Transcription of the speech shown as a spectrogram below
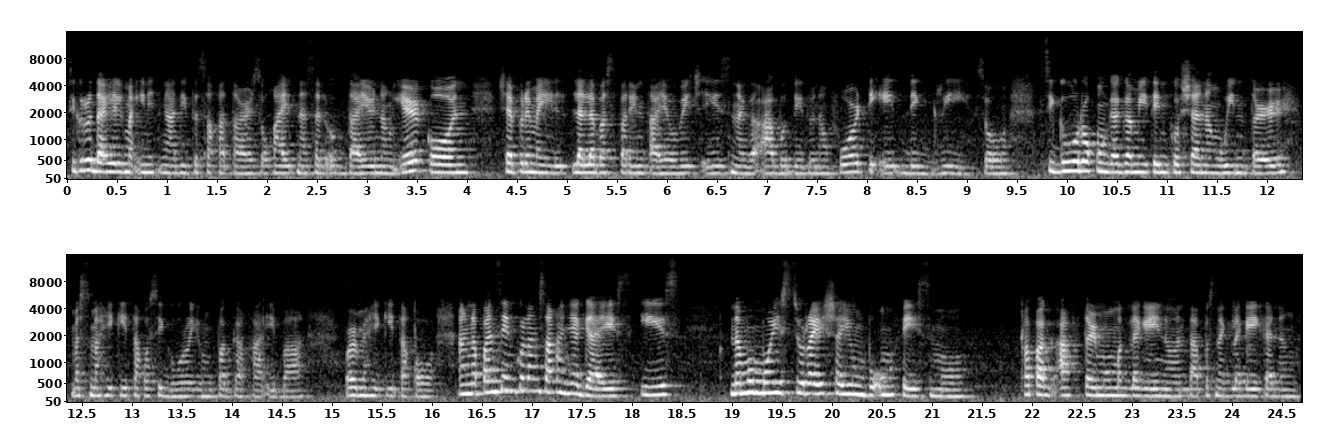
Siguro dahil mainit nga dito sa Qatar. So kahit nasa loob tayo ng aircon, syempre may lalabas pa rin tayo which is nag-aabot dito ng 48 degree. So siguro kung gagamitin ko siya ng winter, mas makikita ko siguro yung pagkakaiba or makikita ko. Ang napansin ko lang sa kanya guys is namomoisturize siya yung buong face mo. Kapag after mong maglagay nun, tapos naglagay ka ng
